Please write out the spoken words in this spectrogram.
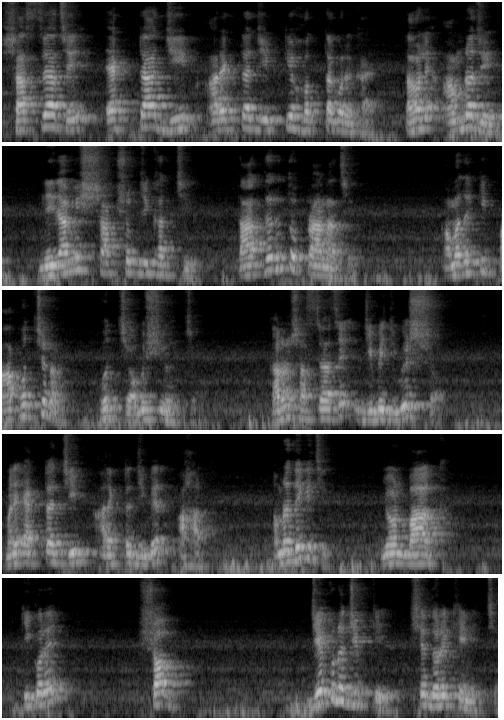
শাস্ত্রে আছে, একটা জীব আরেকটা জীবকে হত্যা করে খায়। তাহলে আমরা যে নিরামিষ শাকসবজি খাচ্ছি, তাদেরও তো প্রাণ আছে। আমাদের কি পাপ হচ্ছে না? হচ্ছে, অবশ্যই হচ্ছে। কারণ শাস্ত্রে আছে, জীবে জীবেশ্ব। মানে একটা জীব আরেকটা জীবের আহার। আমরা দেখেছি, যেমন বাঘ কি করে? সব, যে কোনো জীবকেই সে ধরে খেয়ে নিচ্ছে।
